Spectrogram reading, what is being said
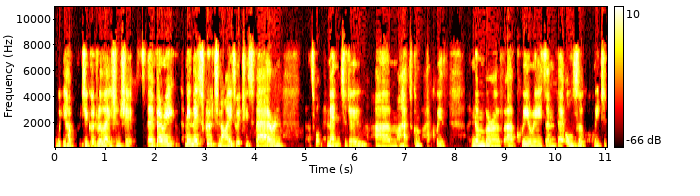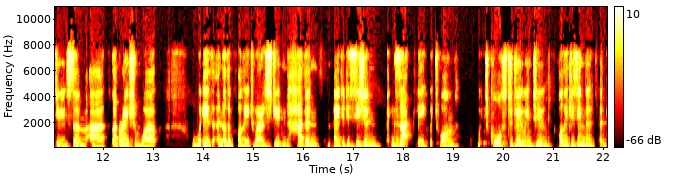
we have pretty good relationships. They're very, I mean, they scrutinise, which is fair, and that's what they're meant to do. Um, I had to come back with a number of uh, queries, and they also got me to do some uh, collaboration work with another college where a student hadn't made a decision exactly which one, which course to do in two colleges in Luton.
